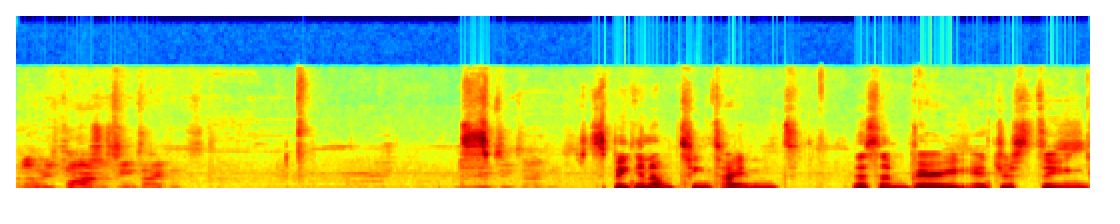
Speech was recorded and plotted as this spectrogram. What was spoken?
I know he's part of the Teen Titans. The new Teen Titans. Speaking of Teen Titans, that's a very interesting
